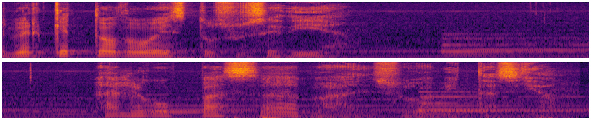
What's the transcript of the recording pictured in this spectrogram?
Ver que todo esto sucedía, algo pasaba en su habitación.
